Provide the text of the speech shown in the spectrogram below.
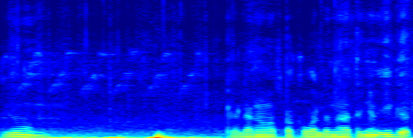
Yun kailangan mapakawalan natin yung igat.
